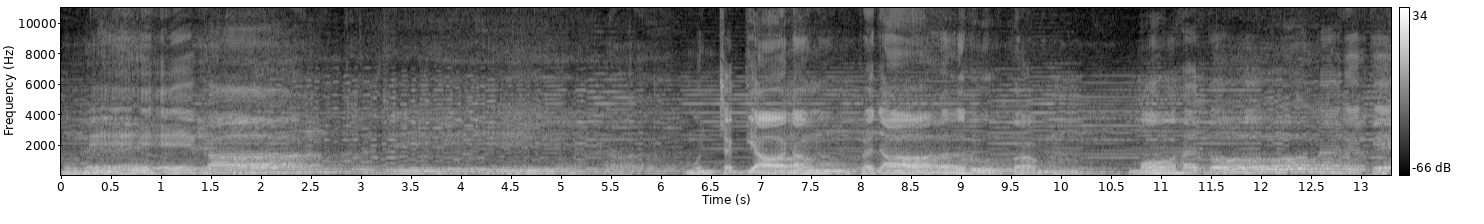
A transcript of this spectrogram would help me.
મુને મુંચ જ્ઞાનમ પ્રજારૂપમ મોહતો નરકે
